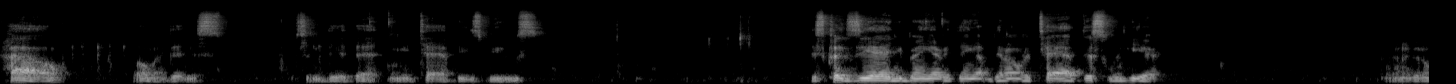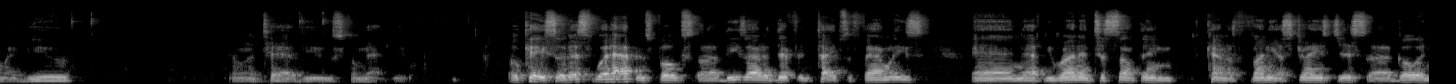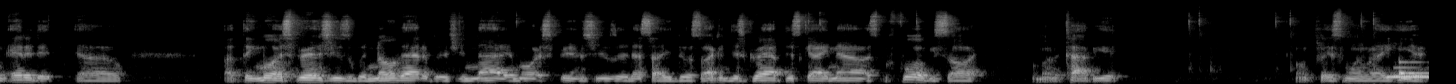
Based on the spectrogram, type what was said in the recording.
how, oh my goodness, should have did that. Let me tab these views. Just click Z and you bring everything up. Then I'm going to tab this one here. I'm going to go to my view. I'm going to tab views from that view. Okay, so that's what happens, folks. Uh, these are the different types of families. And if you run into something kind of funny or strange, just uh, go and edit it. Uh, I think more experienced users would know that, but if you're not a more experienced user, that's how you do it. So I can just grab this guy now as before we saw it. I'm going to copy it. I'm going to place one right here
